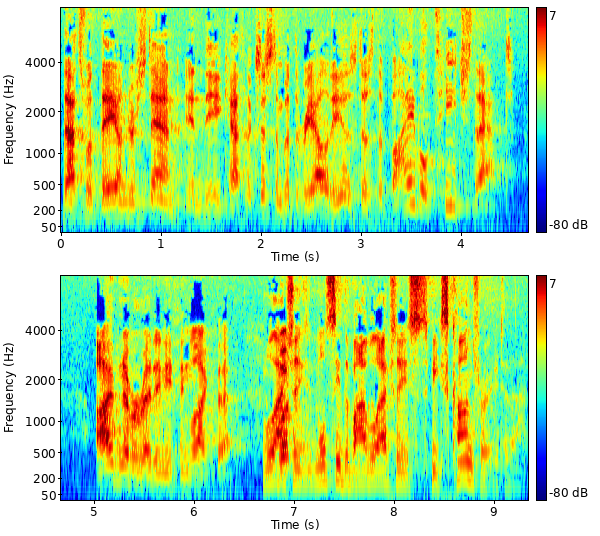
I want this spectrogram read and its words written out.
That's what they understand in the Catholic system. But the reality is, does the Bible teach that? I've never read anything like that. We'll But- actually we'll see the Bible actually speaks contrary to that.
